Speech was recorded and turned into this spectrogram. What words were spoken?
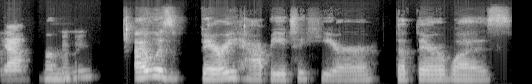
Yeah. Um, hmm I was very happy to hear that there was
